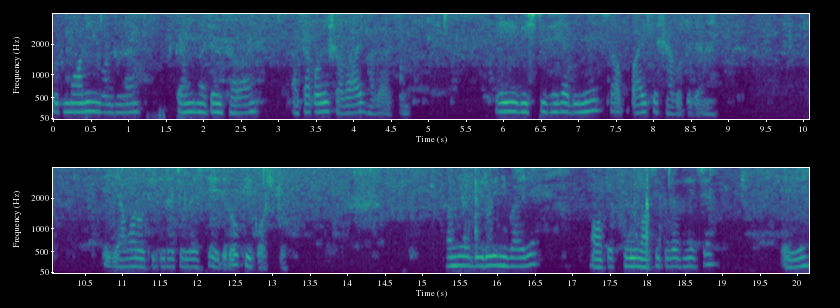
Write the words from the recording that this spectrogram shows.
গুড মর্নিং বন্ধুরা। কেমন আছেন সবাই? আশা করি সবাই ভালো আছেন। এই বৃষ্টি ভেজা দিনে সব বাইকে স্বাগত জানাই। এই যে আমার অতিথিরা চলে এসছে, এদেরও কি কষ্ট। আমি আর বেরোইনি বাইরে। আমাকে ফুল মাসি তুলে দিয়েছে। এই যে,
